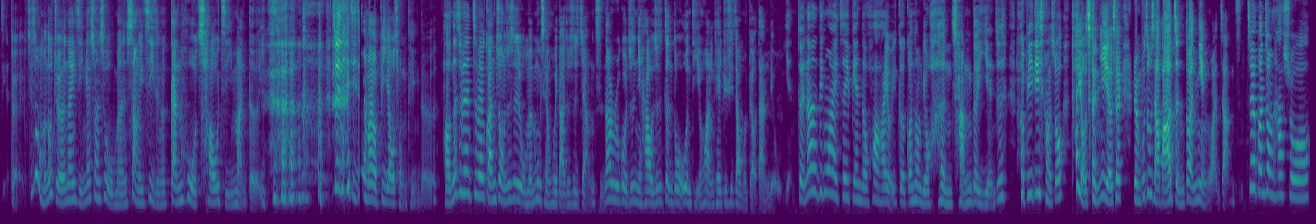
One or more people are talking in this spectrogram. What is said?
点。对，其实我们都觉得那一集应该算是我们上一季整个干货超级满的一集，所以那一集真的蛮有必要重听的。好，那这边这位观众就是我们目前回答就是这样子。那如果就是你还有就是更多问题的话，你可以继续在我们表单留言。对，那另外这一边的话，还有一个观众留很长的言，就是 和 PD 想说太有诚意了，所以忍不住想要把它整段念完。这样子，这位观众他说，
